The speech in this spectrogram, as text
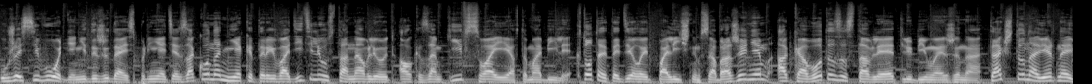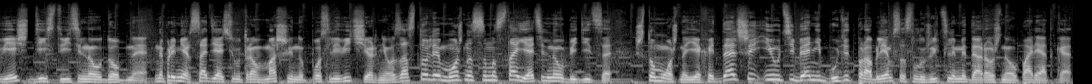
Уже сегодня, не дожидаясь принятия закона, некоторые водители устанавливают алкозамки в свои автомобили. Кто-то это делает по личным соображениям, а кого-то заставляет любимая жена. Так что, наверное, вещь действительно удобная. Например, садясь утром в машину после вечернего застолья, можно самостоятельно убедиться, что можно ехать дальше и у тебя не будет проблем со служителями дорожного порядка.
